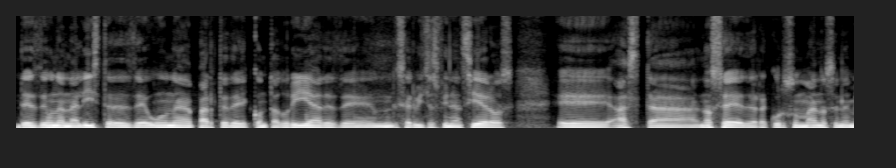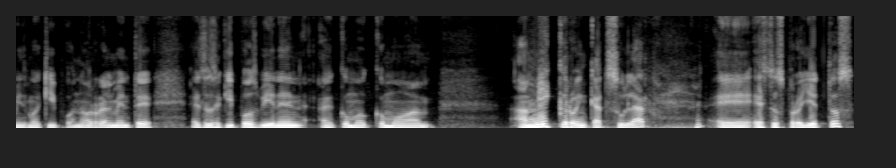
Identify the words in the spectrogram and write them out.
desde un analista, desde una parte de contaduría, desde servicios financieros, eh, hasta, no sé, de recursos humanos en el mismo equipo, ¿no? Realmente esos equipos vienen eh, como, como a, a microencapsular eh, estos proyectos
